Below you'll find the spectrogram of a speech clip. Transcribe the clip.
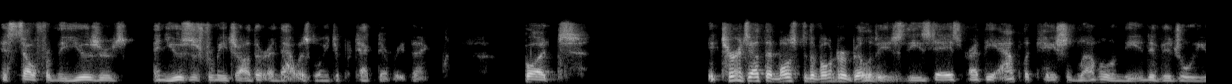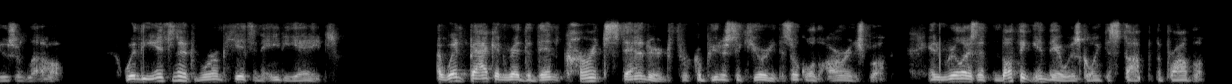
itself from the users and users from each other, and that was going to protect everything. But it turns out that most of the vulnerabilities these days are at the application level and the individual user level. When the internet worm hit in 88, I went back and read the then current standard for computer security, the so called Orange Book, and realized that nothing in there was going to stop the problem.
